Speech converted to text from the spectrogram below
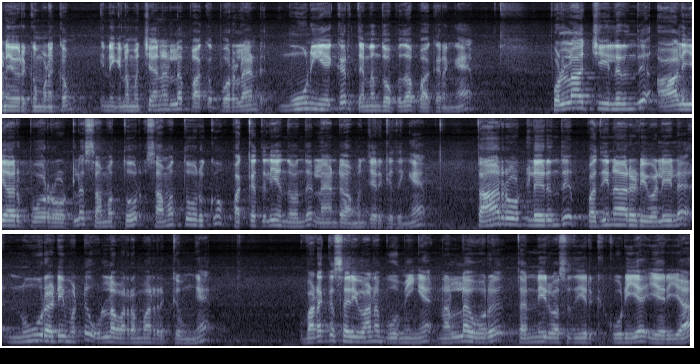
அனைவருக்கும் வணக்கம். இன்றைக்கி நம்ம சேனலில் பார்க்க போகிற லேண்ட் மூணு ஏக்கர் தென்னந்தோப்பு தான் பார்க்குறேங்க. பொள்ளாச்சியிலிருந்து ஆலியார் போகிற ரோட்டில் சமத்தூர் சமத்தூருக்கும் பக்கத்துலேயே இந்த வந்து லேண்டு அமைஞ்சிருக்குதுங்க. தார் ரோட்டில் இருந்து பதினாறு அடி வழியில் நூறு அடி மட்டும் உள்ளே வர்ற மாதிரி இருக்குங்க. வடக்கு சரிவான பூமிங்க. நல்ல ஒரு தண்ணீர் வசதி இருக்கக்கூடிய ஏரியா.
